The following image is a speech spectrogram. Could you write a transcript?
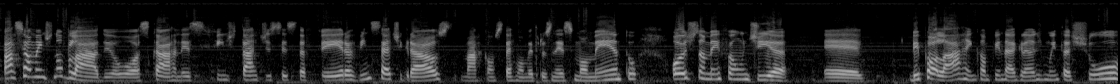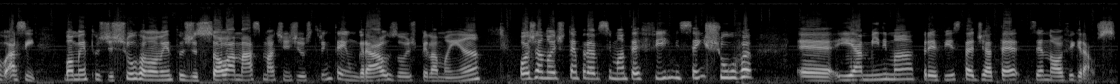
Parcialmente nublado, Oscar, nesse fim de tarde de sexta-feira, 27 graus, marcam os termômetros nesse momento. Hoje também foi um dia é, bipolar em Campina Grande, muita chuva, assim, momentos de chuva, momentos de sol, a máxima atingiu os 31 graus hoje pela manhã. Hoje à noite o tempo deve se manter firme, sem chuva, é, e a mínima prevista é de até 19 graus.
